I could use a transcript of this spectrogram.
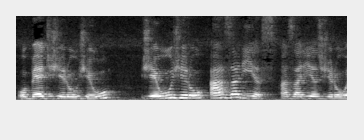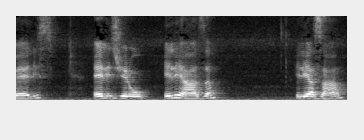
Obed gerou Jeú, Jeú gerou Azarias, Azarias gerou Elis, Elis gerou Eleasa, Eleazar,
